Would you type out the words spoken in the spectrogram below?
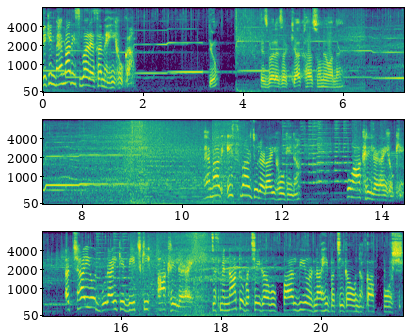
लेकिन भैमार इस बार ऐसा नहीं होगा। क्यों? इस बार ऐसा क्या खास होने वाला है? भैमार इस बार जो लड़ाई होगी ना वो आखिरी लड़ाई होगी। अच्छाई और बुराई के बीच की आखिरी लड़ाई जिसमें ना तो बचेगा वो पालवी और ना ही बचेगा वो नकाबपोश।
